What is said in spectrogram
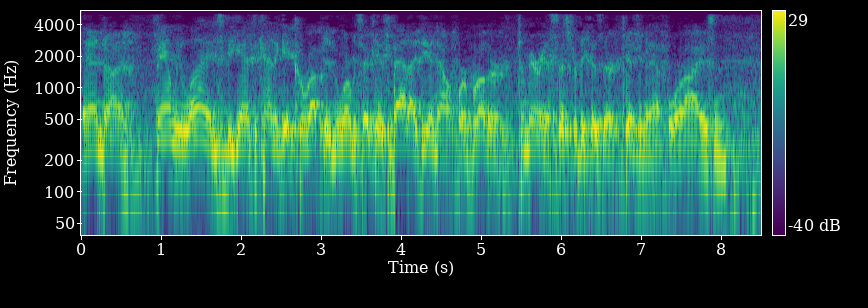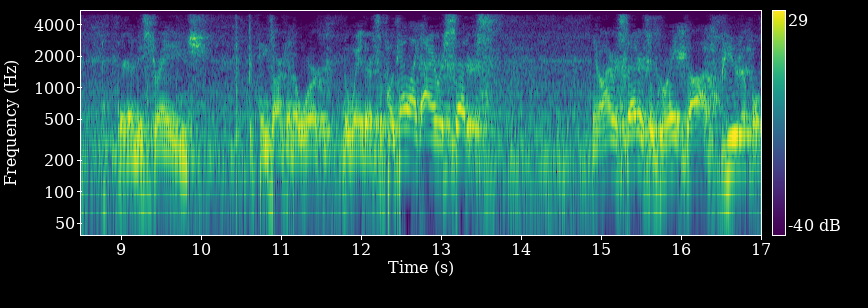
and uh, family lines began to kind of get corrupted, and the Lord would say, okay, it's a bad idea now for a brother to marry a sister because their kids are going to have four eyes and they're going to be strange. Things aren't going to work the way they're supposed. Kind of like Irish setters. You know, Irish setters are great dogs, beautiful,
